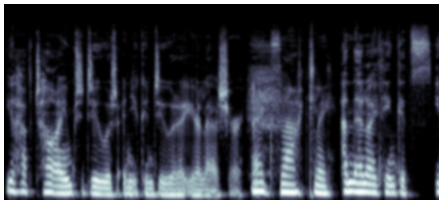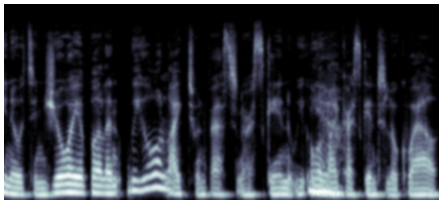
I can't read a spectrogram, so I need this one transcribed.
you have time to do it and you can do it at your leisure. Exactly. And then I think it's, you know, it's enjoyable and we all like to invest in our skin. We all yeah. like our skin to look well.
